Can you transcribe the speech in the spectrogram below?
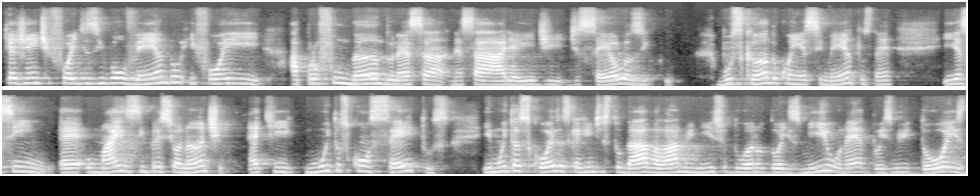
que a gente foi desenvolvendo e foi aprofundando nessa, nessa área aí de, de células e buscando conhecimentos, né? E assim, é, o mais impressionante é que muitos conceitos e muitas coisas que a gente estudava lá no início do ano 2000, né, 2002,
